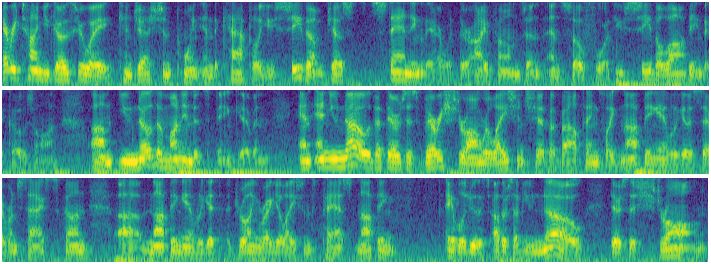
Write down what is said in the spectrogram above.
Every time you go through a congestion point in the Capitol, you see them just standing there with their iPhones and, and so forth. You see the lobbying that goes on. Um, you know the money that's being given. And, and you know that there's this very strong relationship about things like not being able to get a severance tax gun, uh, not being able to get drilling regulations passed, not being able to do this other stuff. You know there's this strong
